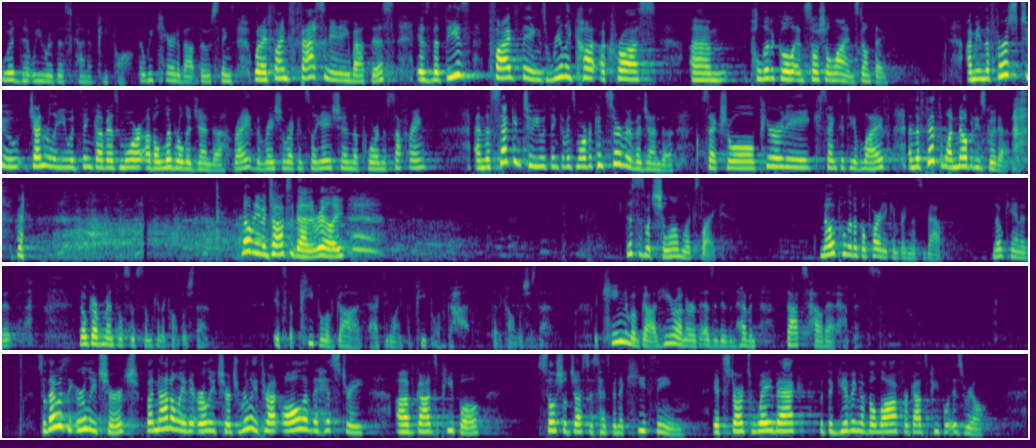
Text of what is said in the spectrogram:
Would that we were this kind of people, that we cared about those things. What I find fascinating about this is that these five things really cut across um, political and social lines, don't they? I mean, the first two, generally, you would think of as more of a liberal agenda, right? The racial reconciliation, the poor and the suffering. And the second two you would think of as more of a conservative agenda sexual purity, sanctity of life. And the fifth one, nobody's good at. Nobody even talks about it, really. This is what shalom looks like. No political party can bring this about, no candidate, no governmental system can accomplish that. It's the people of God acting like the people of God that accomplishes that the kingdom of God here on earth as it is in heaven. That's how that happens. So that was the early church, but not only the early church, really throughout all of the history of God's people, social justice has been a key theme. It starts way back with the giving of the law for God's people, Israel.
